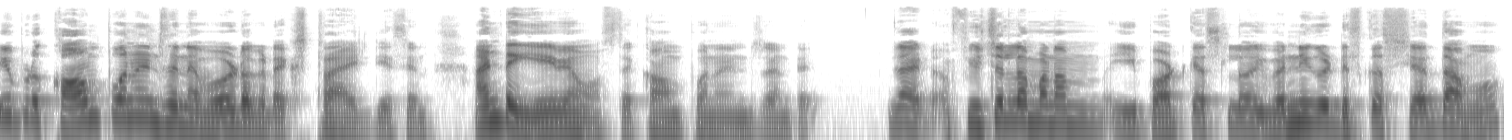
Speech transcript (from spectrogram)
ఇప్పుడు కాంపోనెంట్స్ అనే వర్డ్ ఒకటి ఎక్స్ట్రా యాడ్ చేశాను. అంటే ఏమేమి వస్తాయి కాంపోనెంట్స్ అంటే? రైట్ ఫ్యూచర్లో మనం ఈ పాడ్కాస్ట్లో ఇవన్నీ కూడా డిస్కస్ చేద్దాము.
